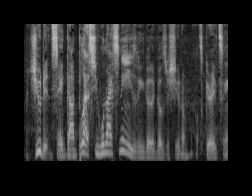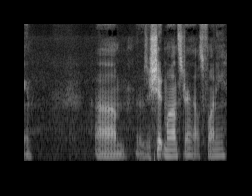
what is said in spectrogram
but you didn't say God bless you when I sneezed." And he goes to shoot him. That's a great scene. Um, there was a shit monster. That was funny.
